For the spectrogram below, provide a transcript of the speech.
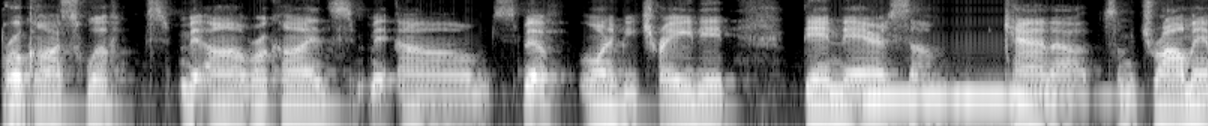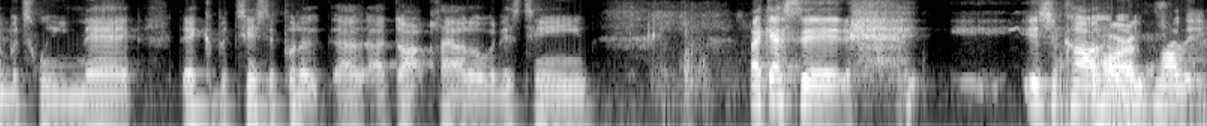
Roquan Swift, uh, Roquan Smith, um, Smith want to be traded. Then there's some kind of some drama in between that that could potentially put a, a, a dark cloud over this team. Like I said, it's Chicago. Hard, you probably,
